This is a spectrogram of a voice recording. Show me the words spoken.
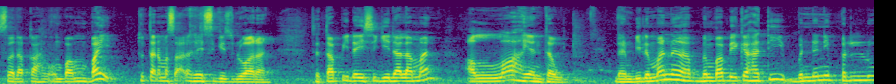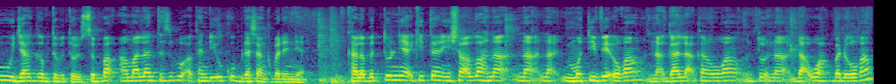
Sedekah umpama baik tu tak ada masalah dari segi luaran. Tetapi dari segi dalaman Allah yang tahu dan bila mana membabitkan hati benda ni perlu jaga betul-betul. Sebab amalan tersebut akan diukur berdasarkan kepada niat. Kalau betul niat kita insya-Allah nak nak nak motivate orang nak galakkan orang untuk nak dakwah kepada orang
